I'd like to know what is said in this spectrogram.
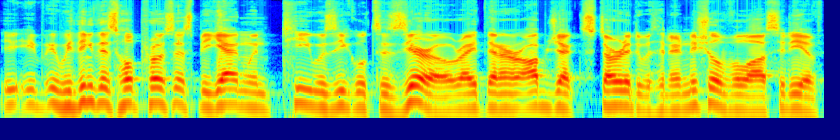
if, we think this whole process began when t was equal to zero, right, then our object started with an initial velocity of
